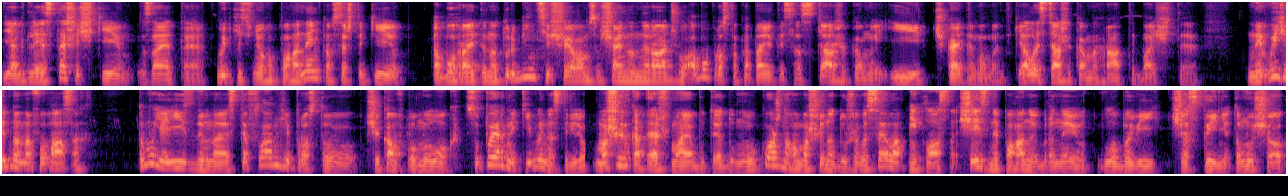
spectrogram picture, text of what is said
як для СТ-шечки, знаєте, швидкість в нього поганенька, все ж таки. Або грайте на турбінці, що я вам звичайно не раджу, або просто катаєтеся з тяжиками і чекайте моментики. Але з тяжиками грати, бачите, невигідно на фугасах. Тому я їздив на СТ-флангі, просто чекав помилок суперників і настрілював. Машинка теж має бути, я думаю, у кожного. Машина дуже весела і класна. Ще й з непоганою бронею в лобовій частині, тому що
